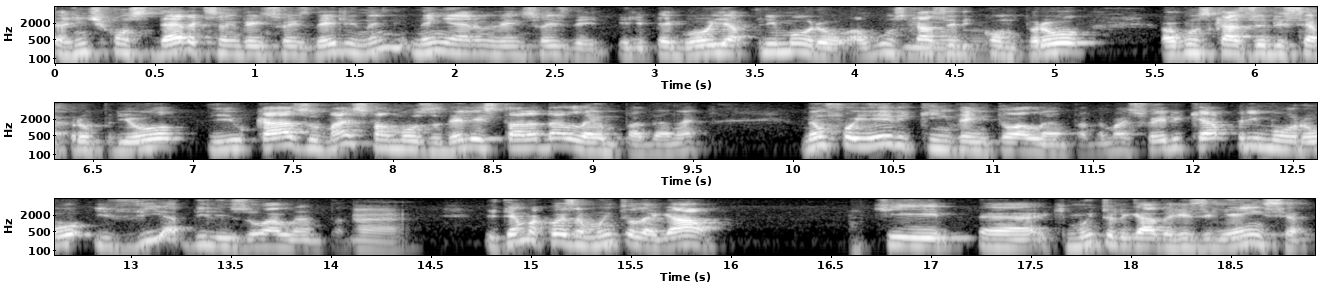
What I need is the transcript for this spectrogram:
a gente considera que são invenções dele, nem, nem eram invenções dele. Ele pegou e aprimorou. Alguns casos uhum. ele comprou, alguns casos ele se apropriou, e o caso mais famoso dele é a história da lâmpada, né? Não foi ele que inventou a lâmpada, mas foi ele que aprimorou e viabilizou a lâmpada. É. E tem uma coisa muito legal, que é que muito ligado à resiliência,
